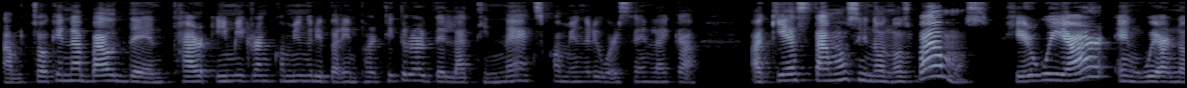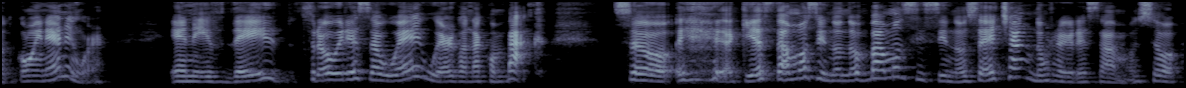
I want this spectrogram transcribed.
I'm talking about the entire immigrant community, but in particular the Latinx community, were saying like, a, aquí estamos y no nos vamos. Here we are and we are not going anywhere. And if they throw it away, we are going to come back. So, aquí estamos y no nos vamos y si nos echan, nos regresamos. So,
